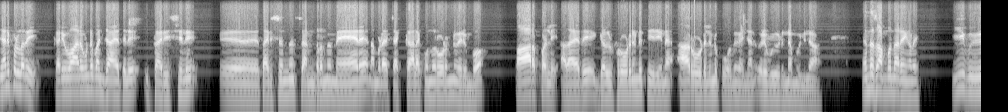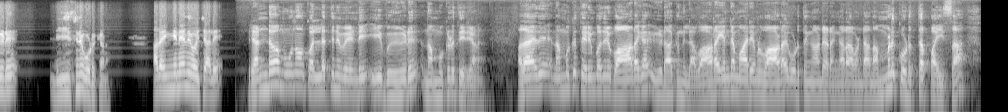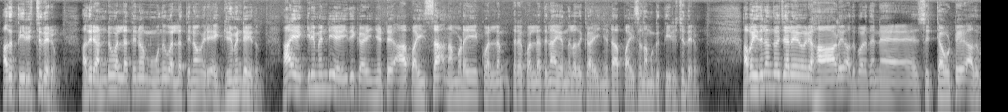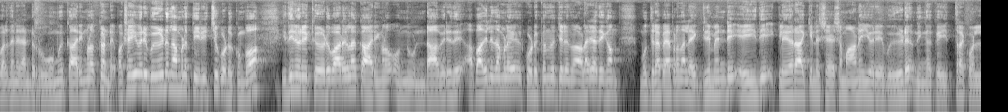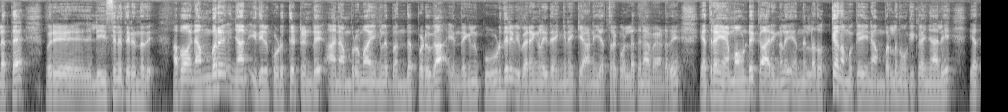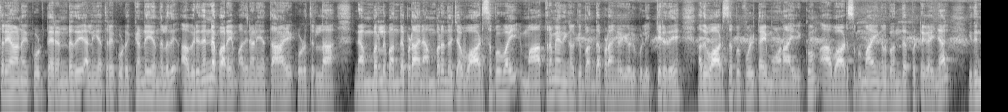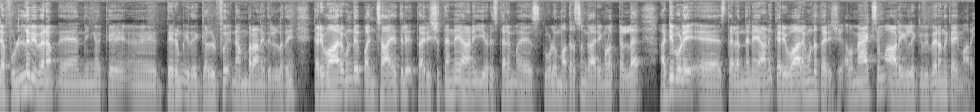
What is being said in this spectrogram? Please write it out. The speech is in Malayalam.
ഞാനിപ്പോൾ ഉള്ളത് കരുവാരകുണ്ട് പഞ്ചായത്തിൽ തരിശിൽ തരിശന്ന് സെന്ററിൽ നിന്ന് നേരെ നമ്മുടെ ചക്കാലക്കുന്ന് റോഡിന് വരുമ്പോൾ പാറപ്പള്ളി അതായത് ഗൾഫ് റോഡിന് തിരിയുന്ന ആ റോഡിൽ പോന്നു കഴിഞ്ഞാൽ ഒരു വീടിന്റെ മുന്നിലാണ്. എന്താ സംഭവം എന്ന് അറിയങ്ങൾ ഈ വീട് ലീസിന് കൊടുക്കണം. അതെങ്ങനെയാന്ന് ചോദിച്ചാൽ രണ്ടോ മൂന്നോ കൊല്ലത്തിന് വേണ്ടി ഈ വീട് നമുക്കിട്ട് തരികയാണ്. അതായത് നമുക്ക് തരുമ്പോൾ അതിന് വാടക ഈടാക്കുന്നില്ല. വാടകന്റെ മാതിരി നമ്മൾ വാടക കൊടുത്തെങ്ങാണ്ട് ഇടങ്ങാറാവണ്ട. നമ്മൾ കൊടുത്ത പൈസ അത് തിരിച്ചു തരും. അത് രണ്ട് കൊല്ലത്തിനോ മൂന്ന് കൊല്ലത്തിനോ ഒരു എഗ്രിമെന്റ് എഴുതും. ആ എഗ്രിമെന്റ് എഴുതി കഴിഞ്ഞിട്ട് ആ പൈസ നമ്മുടെ ഈ കൊല്ലം ഇത്ര കൊല്ലത്തിനാ എന്നുള്ളത് കഴിഞ്ഞിട്ട് ആ പൈസ നമുക്ക് തിരിച്ചു തരും. അപ്പോൾ ഇതിലെന്താ വെച്ചാൽ ഒരു ഹാൾ അതുപോലെ തന്നെ സിറ്റ് ഔട്ട് അതുപോലെ തന്നെ രണ്ട് റൂം കാര്യങ്ങളൊക്കെ ഉണ്ട്. പക്ഷേ ഈ ഒരു വീട് നമ്മൾ തിരിച്ചു കൊടുക്കുമ്പോൾ ഇതിനൊരു കേടുപാടുകളോ കാര്യങ്ങളോ ഒന്നും ഉണ്ടാവരുത്. അപ്പോൾ അതിൽ നമ്മൾ കൊടുക്കുന്നത് വെച്ചാൽ വളരെയധികം മുദ്ര പേപ്പർ നല്ല എഗ്രിമെന്റ് എഴുതി ക്ലിയർ ആക്കിയതിന് ശേഷമാണ് ഈ ഒരു വീട് നിങ്ങൾക്ക് ഇത്ര കൊല്ലത്തെ ഒരു ലീസിന് തരുന്നത്. അപ്പോൾ നമ്പർ ഞാൻ ഇതിൽ കൊടുത്തിട്ടുണ്ട്. ആ നമ്പറുമായി നിങ്ങൾ ബന്ധപ്പെടുക. എന്തെങ്കിലും കൂടുതൽ വിവരങ്ങൾ ഇത് എങ്ങനെയൊക്കെയാണ് എത്ര കൊല്ലത്തിനാണ് വേണ്ടത് എത്ര എമൗണ്ട് കാര്യങ്ങൾ എന്നുള്ളതൊക്കെ നമുക്ക് ഈ നമ്പറിൽ നോക്കിക്കഴിഞ്ഞാൽ എത്രയാണ് തരേണ്ടത് അല്ലെങ്കിൽ എത്ര കൊടുക്കേണ്ടത് എന്നുള്ളത് അവർ തന്നെ പറയും. അതിനാണ് ഞാൻ താഴെ കൊടുത്തിട്ടുള്ള നമ്പറിൽ ബന്ധപ്പെടാൻ നമ്പർ എന്താ വെച്ചാൽ വാട്സപ്പ് വഴി മാത്രമേ നിങ്ങൾക്ക് ബന്ധപ്പെടാൻ കഴിയുള്ളൂ. വിളിക്കരുത്. അത് വാട്സപ്പ് ഫുൾ ടൈം ഓൺ ആയിരിക്കും. ആ വാട്സപ്പുമായി നിങ്ങൾ ബന്ധപ്പെട്ട് കഴിഞ്ഞാൽ ഇതിന്റെ ഫുള്ള് വിവരം നിങ്ങൾക്ക് തരും. ഇത് ഗൾഫ് നമ്പറാണ് ഇതിലുള്ളത്. കരുവാരകുണ്ട് പഞ്ചായത്തിൽ തരിശ് തന്നെയാണ് ഈ ഒരു സ്ഥലം സ്കൂളും മദ്രസും കാര്യങ്ങളൊക്കെ ഉള്ള അടിപൊളി സ്ഥലം തന്നെയാണ് കരുവാരകുണ്ട് തരിച്ച് അപ്പോൾ മാക്സിമം ആളുകളിലേക്ക് വിവരം ഒന്ന് കൈമാറി.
